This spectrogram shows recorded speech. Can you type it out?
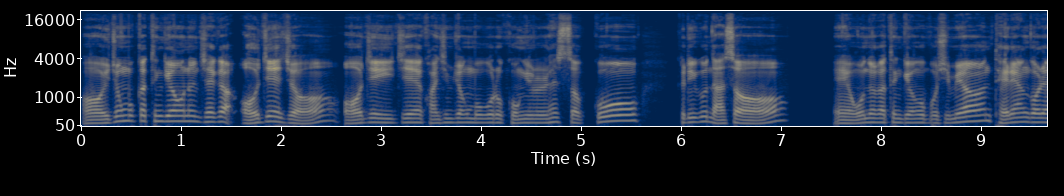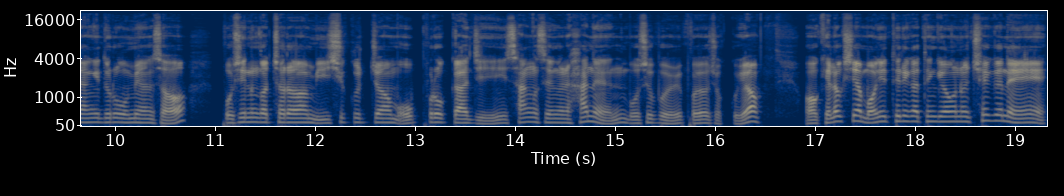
어, 이 종목 같은 경우는 제가 어제죠. 어제 이제 관심 종목으로 공유를 했었고, 그리고 나서, 예, 오늘 같은 경우 보시면 대량 거래량이 들어오면서 보시는 것처럼 29.5%까지 상승을 하는 모습을 보여줬고요. 어, 갤럭시아 머니터리 같은 경우는 최근에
